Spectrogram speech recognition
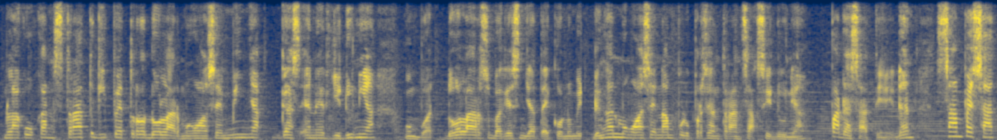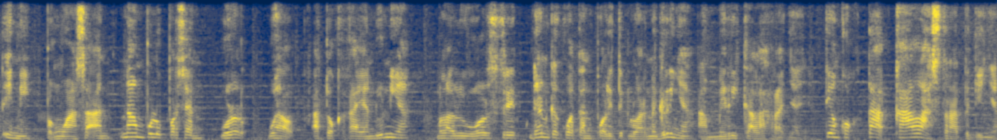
melakukan strategi petrodolar menguasai minyak, gas, energi dunia, membuat dolar sebagai senjata ekonomi dengan menguasai 60% transaksi dunia pada saat ini dan sampai saat ini penguasaan 60% world wealth atau kekayaan dunia melalui Wall Street dan kekuatan politik luar negerinya, Amerika lah rajanya. Tiongkok tak kalah strateginya.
